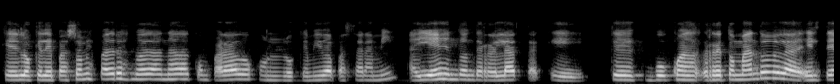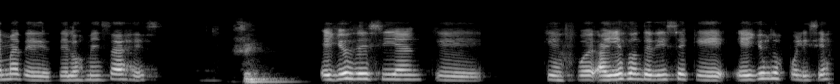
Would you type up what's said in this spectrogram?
que, lo que le pasó a mis padres no era nada comparado con lo que me iba a pasar a mí. Ahí es en donde relata que, que retomando el tema de, de, los mensajes, ellos decían que, que fue, ahí es donde dice que ellos, los policías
